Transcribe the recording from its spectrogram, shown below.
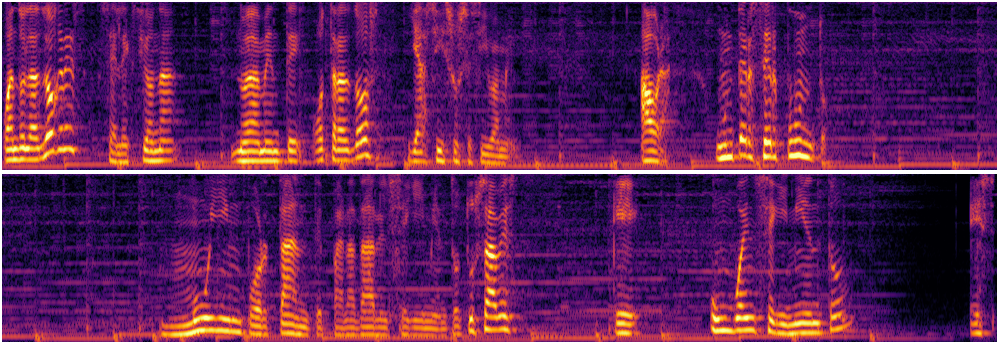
Cuando las logres, selecciona nuevamente otras dos y así sucesivamente. Ahora, un tercer punto. Muy importante para dar el seguimiento. Tú sabes que un buen seguimiento es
